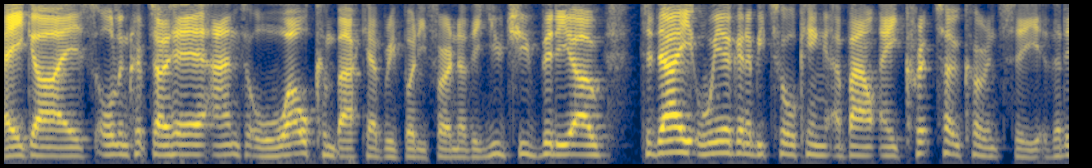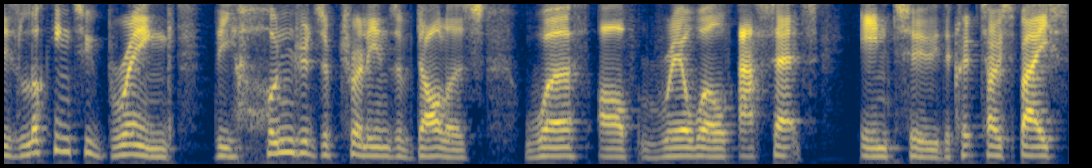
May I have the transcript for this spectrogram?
Hey guys, All in Crypto here, and welcome back everybody for another YouTube video. Today we are going to be talking about a cryptocurrency that is looking to bring the hundreds of trillions of dollars worth of real world assets into the crypto space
